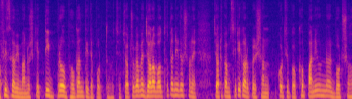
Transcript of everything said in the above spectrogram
অফিসগামী মানুষকে তীব্র ভোগান্তিতে পড়তে হচ্ছে। চট্টগ্রামের জলাবদ্ধতা নিরসনে চট্টগ্রাম সিটি কর্পোরেশন কর্তৃপক্ষ পানি উন্নয়ন বোর্ড সহ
